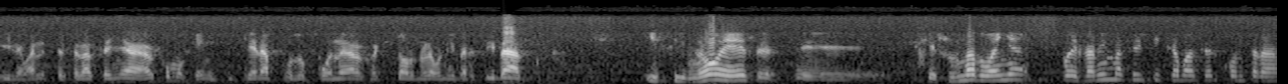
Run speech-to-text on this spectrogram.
y le van a empezar a señalar como que ni siquiera pudo poner al rector de la universidad y si no es este, Jesús Madueña, pues la misma crítica va a ser contra,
